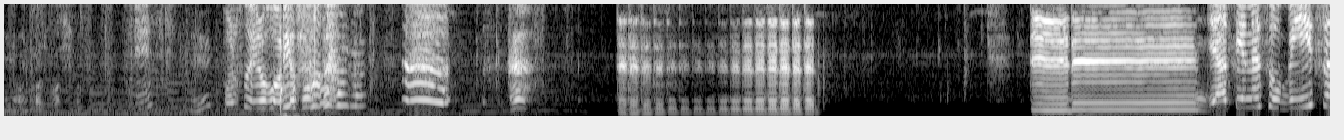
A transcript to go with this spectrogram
예, 안 가져갔어? 예? 예? 벌써 잃어버렸어. 잠깐만. ¡Ya tiene su visa!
